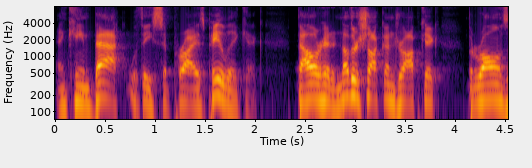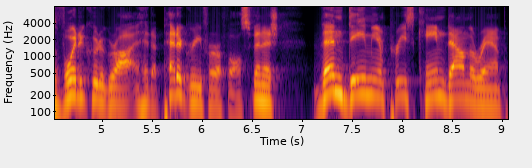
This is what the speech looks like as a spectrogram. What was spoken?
and came back with a surprise Pele kick. Balor hit another shotgun dropkick, but Rollins avoided coup de grace and hit a pedigree for a false finish. Then Damian Priest came down the ramp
